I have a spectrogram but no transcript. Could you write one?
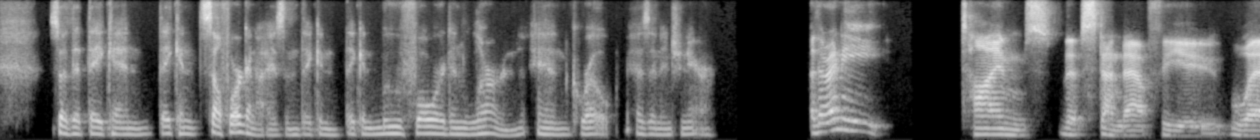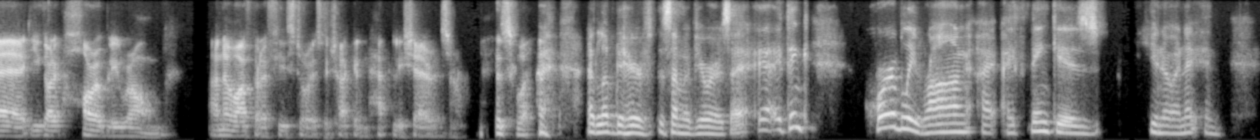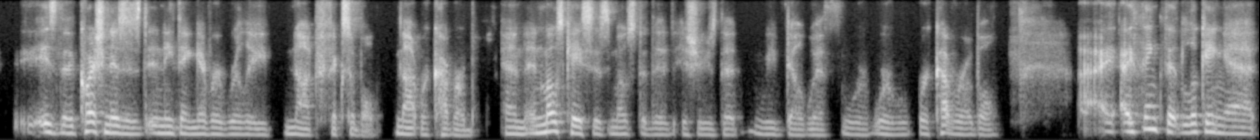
so that they can they can self-organize and they can they can move forward and learn and grow as an engineer. Are there any times that stand out for you where you got it horribly wrong? I know i've got a few stories which i can happily share as, as well. I'd love to hear some of yours. I, I think horribly wrong I, I think is you know and, and is the question is is anything ever really not fixable not recoverable? And in most cases most of the issues that we've dealt with were, were recoverable I, I think that looking at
